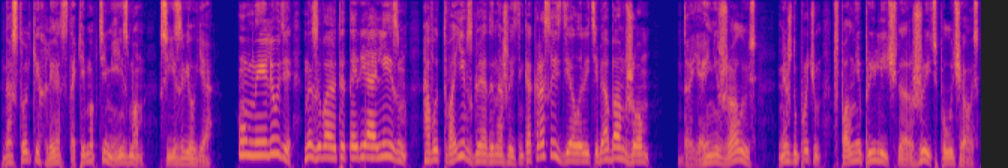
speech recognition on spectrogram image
до стольких лет с таким оптимизмом?» — съязвил я. «Умные люди называют это реализм, а вот твои взгляды на жизнь как раз и сделали тебя бомжом». «Да я и не жалуюсь. Между прочим, вполне прилично жить получалось.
